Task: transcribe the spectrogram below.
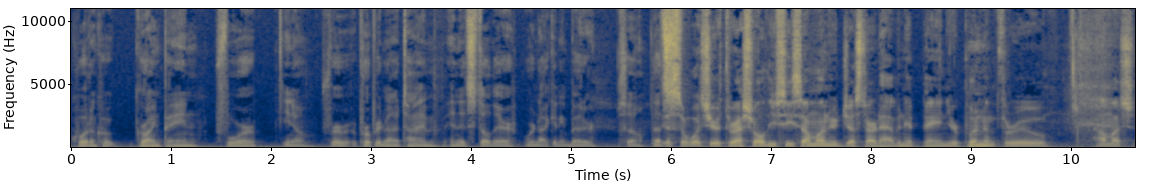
quote unquote groin pain for you know for appropriate amount of time, and it's still there. We're not getting better. So that's Yeah, so what's your threshold? You see someone who just started having hip pain. You're putting Mm-hmm. them through how much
